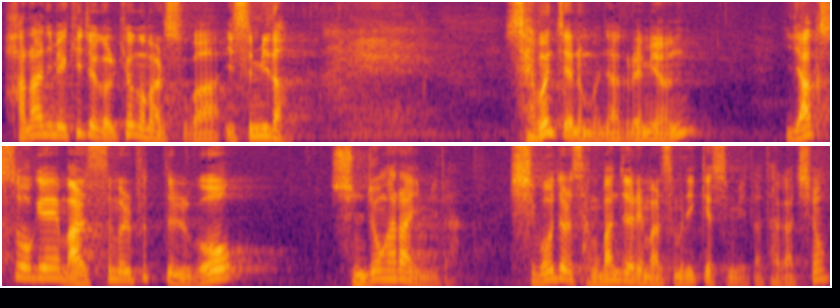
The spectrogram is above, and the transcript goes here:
하나님의 기적을 경험할 수가 있습니다. 세 번째는 뭐냐 그러면 약속의 말씀을 붙들고 순종하라입니다. 15절 상반절의 말씀을 읽겠습니다. 다 같이요.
